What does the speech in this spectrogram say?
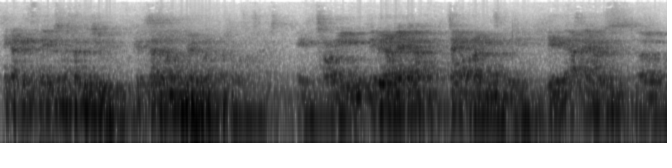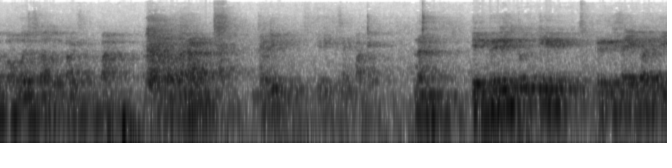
tingkat kritisnya itu semester 7 ketika teman-teman biar teman pada semester Oke, kalau di TB namanya TA, saya nggak pernah bikin seperti ini. Jadi TA saya harus e, membuat sesuatu kali kalau barang, jadi jadi saya dipakai. Nah, titik kritis itu titik kritis saya itu ada di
